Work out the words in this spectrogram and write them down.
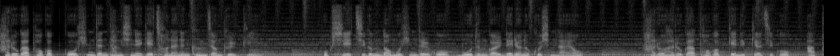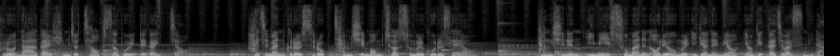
하루가 버겁고 힘든 당신에게 전하는 긍정 글귀. 혹시 지금 너무 힘들고 모든 걸 내려놓고 싶나요? 하루하루가 버겁게 느껴지고 앞으로 나아갈 힘조차 없어 보일 때가 있죠. 하지만 그럴수록 잠시 멈춰 숨을 고르세요. 당신은 이미 수많은 어려움을 이겨내며 여기까지 왔습니다.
